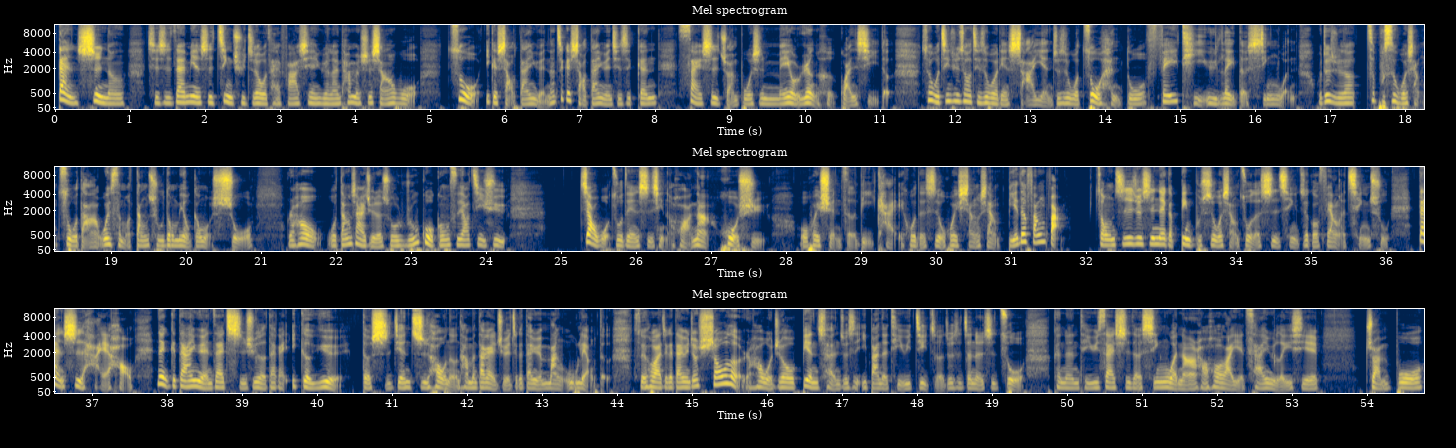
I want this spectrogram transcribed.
但是呢，其实在面试进去之后，我才发现原来他们是想要我。做一个小单元，那这个小单元其实跟赛事转播是没有任何关系的，所以我进去之后，其实我有点傻眼，就是我做很多非体育类的新闻，我就觉得这不是我想做的啊，为什么当初都没有跟我说？然后我当下还觉得说，如果公司要继续叫我做这件事情的话，那或许我会选择离开，或者是我会想想别的方法。总之就是那个并不是我想做的事情，这个非常的清楚。但是还好，那个单元在持续了大概一个月的时间之后呢，他们大概也觉得这个单元蛮无聊的，所以后来这个单元就收了。然后我就变成就是一般的体育记者，就是真的是做可能体育赛事的新闻啊。然后后来也参与了一些转播。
